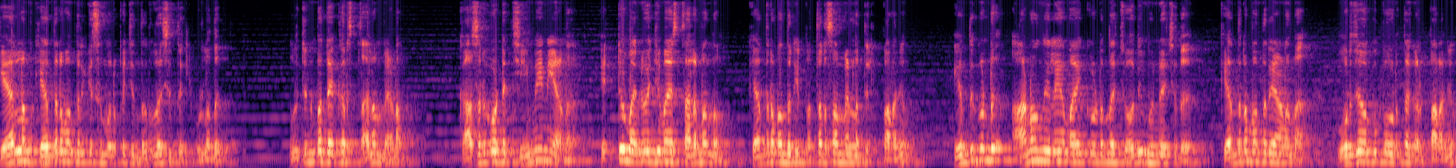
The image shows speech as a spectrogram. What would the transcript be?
കേരളം കേന്ദ്രമന്ത്രിക്ക് സമർപ്പിച്ച നിർദ്ദേശത്തിൽ ഉള്ളത്. നൂറ്റൻപത് ഏക്കർ സ്ഥലം വേണം. കാസർകോട്ടെ ചീമേനിയാണ് ഏറ്റവും അനുയോജ്യമായ സ്ഥലമെന്നും കേന്ദ്രമന്ത്രി പത്രസമ്മേളനത്തിൽ പറഞ്ഞു എന്തുകൊണ്ട് ആണോ നിലയമായി കൂട്ടുന്ന ചോദ്യം ഉന്നയിച്ചത് കേന്ദ്രമന്ത്രിയാണെന്ന് ഊർജ വകുപ്പ് വൃത്തങ്ങൾ പറഞ്ഞു.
